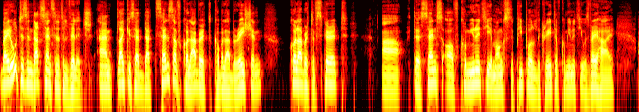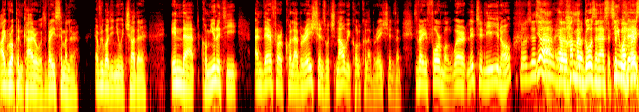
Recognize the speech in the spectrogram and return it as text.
Beirut is in that sense a little village, and like you said, that sense of collaborate, collaboration, collaborative spirit, uh, the sense of community amongst the people, the creative community was very high. I grew up in Cairo; it was very similar. Everybody knew each other in that community, and therefore collaborations, which now we call collaborations, and it's very formal, where literally, you know, so just, yeah, yeah, Mohamed goes and has tea with X,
